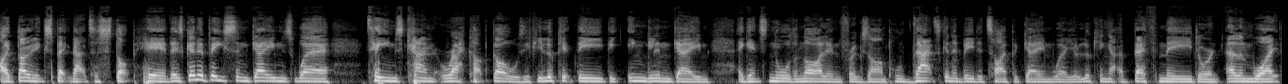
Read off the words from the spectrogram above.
I don't expect that to stop here. There's going to be some games where teams can rack up goals. If you look at the the England game against Northern Ireland, for example, that's going to be the type of game where you're looking at a Beth Mead or an Ellen White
